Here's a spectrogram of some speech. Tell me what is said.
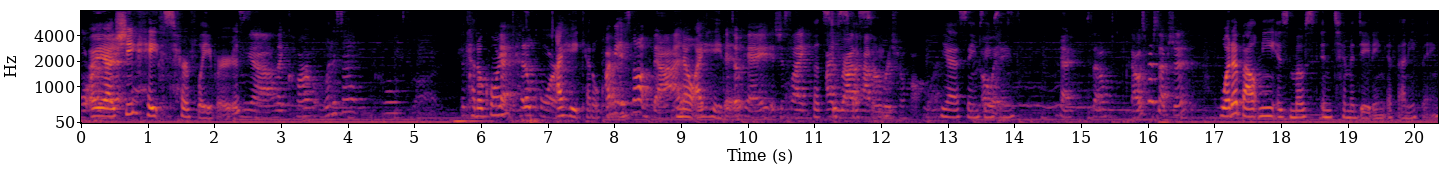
more. Oh yeah, she hates her flavors. Yeah, like caramel. What is that called? The Kettle corn? Yeah, kettle corn. I hate kettle corn. I mean, it's not bad. No, I hate It's it. It's okay. It's just like That's I'd rather have original popcorn. yeah, same, same, Always. same. Okay, so that was perception. What about me is most intimidating, if anything?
